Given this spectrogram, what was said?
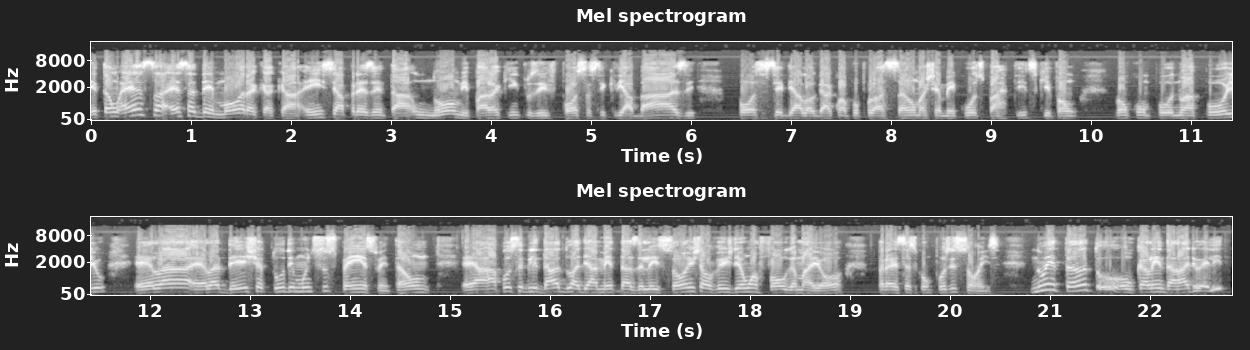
Então, essa, essa demora, Cacá, em se apresentar um nome para que, inclusive, possa se criar base, possa se dialogar com a população, mas também com outros partidos que vão, vão compor no apoio, ela, ela deixa tudo muito suspenso. Então, é, a possibilidade do adiamento das eleições talvez dê uma folga maior para essas composições. No entanto, o calendário ele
